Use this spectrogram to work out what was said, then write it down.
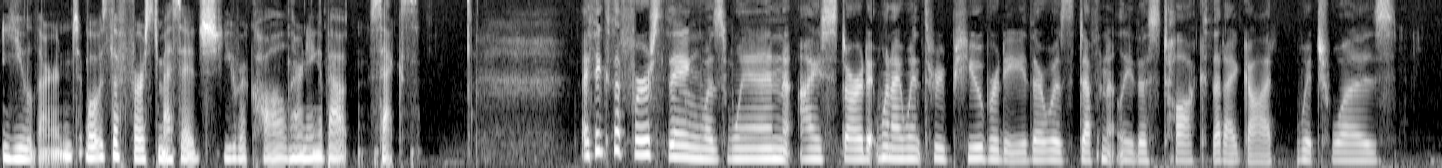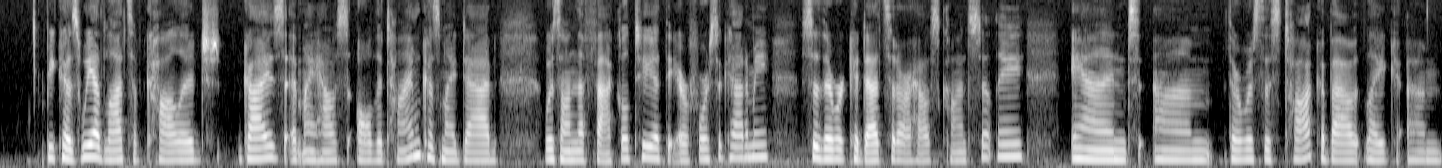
you learned. What was the first message you recall learning about sex? I think the first thing was when I started, when I went through puberty, there was definitely this talk that I got, which was because we had lots of college guys at my house all the time because my dad was on the faculty at the Air Force Academy. So there were cadets at our house constantly and um, there was this talk about like um,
